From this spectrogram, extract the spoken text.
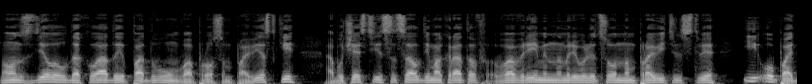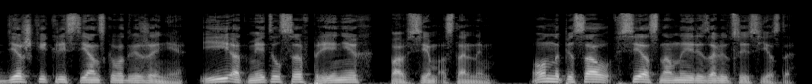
Он сделал доклады по двум вопросам повестки об участии социал-демократов во Временном революционном правительстве и о поддержке крестьянского движения, и отметился в прениях по всем остальным. Он написал все основные резолюции съезда.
